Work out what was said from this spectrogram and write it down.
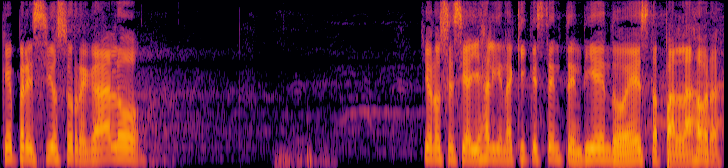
Qué precioso regalo. Yo no sé si hay alguien aquí que esté entendiendo esta palabra.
